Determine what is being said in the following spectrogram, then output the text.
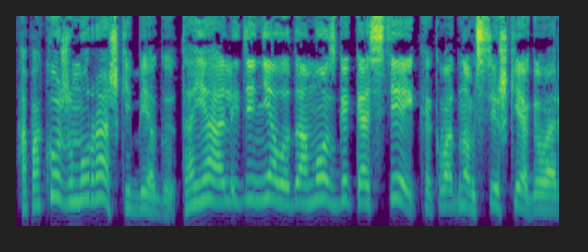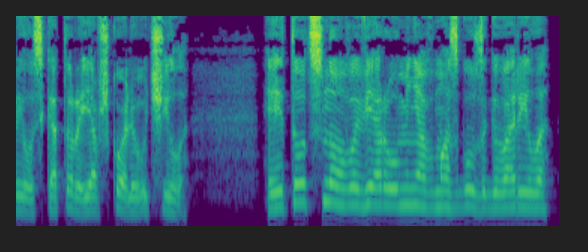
а по коже мурашки бегают, а я оледенела до мозга костей, как в одном стишке говорилось, который я в школе учила. И тут снова Вера у меня в мозгу заговорила —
